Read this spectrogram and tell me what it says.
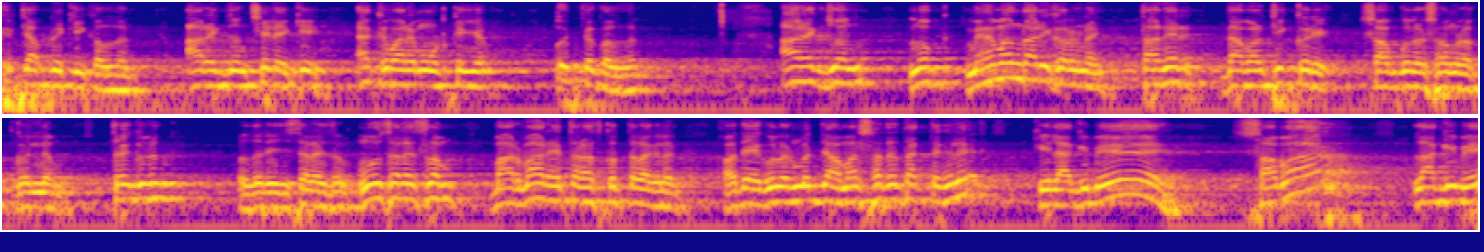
এটা আপনি কি করলেন? আরেকজন ছেলেকে একেবারে মোটকাইয়া হত্যা করলেন। আরেকজন লোক মেহমানদারি করে নাই, তাদের দাবার ঠিক করে সবগুলো সংগ্রহ করলাম। তো এগুলো ওদের ইসা ইসলাম মুসা ইসলাম বারবার এতরাজ করতে লাগলেন। হয়তো এগুলোর মধ্যে আমার সাথে থাকতে গেলে কি লাগিবে? সবার লাগিবে,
